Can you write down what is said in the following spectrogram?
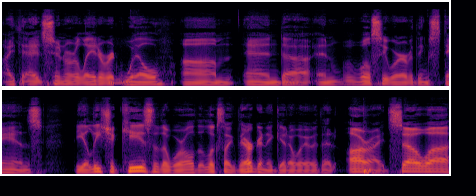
I th- sooner or later it will. Um, and uh, and we'll see where everything stands. The Alicia Keys of the world. It looks like they're going to get away with it. All right. So, uh,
